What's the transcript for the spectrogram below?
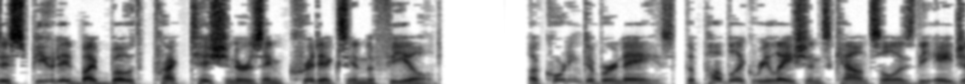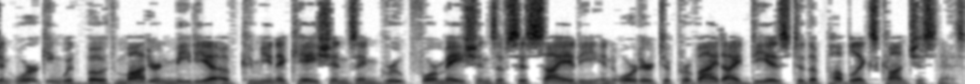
"'disputed by both practitioners and critics in the field.'" According to Bernays, the Public Relations Counsel is the agent working with both modern media of communications and group formations of society in order to provide ideas to the public's consciousness.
